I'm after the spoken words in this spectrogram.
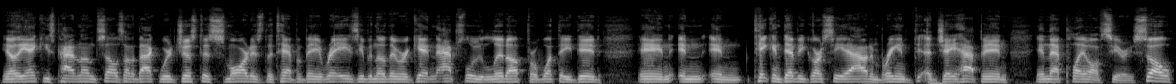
you know the Yankees patting themselves on the back. We're just as smart as the Tampa Bay Rays, even though they were getting absolutely lit up for what they did in in in taking Deivi Garcia out and bringing uh, J Happ in in that playoff series. So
